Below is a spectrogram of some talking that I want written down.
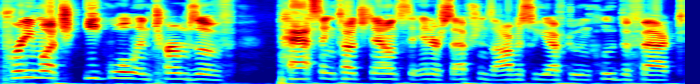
Pretty much equal in terms of passing touchdowns to interceptions. Obviously, you have to include the fact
